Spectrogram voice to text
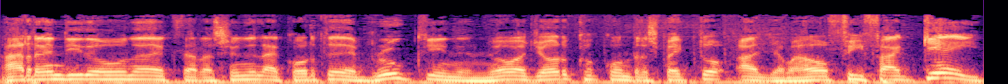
ha rendido una declaración en la Corte de Brooklyn, en Nueva York, con respecto al llamado FIFA Gate.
